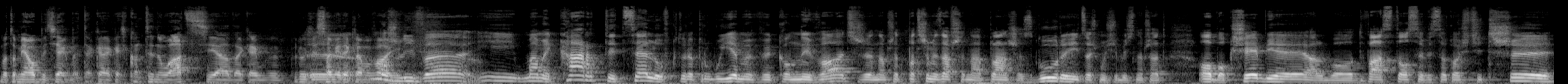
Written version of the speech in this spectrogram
Bo to miało być jakby taka jakaś kontynuacja, tak jakby ludzie sami E, reklamowali. Możliwe i mamy karty celów, które próbujemy wykonywać, że na przykład patrzymy zawsze na planszę z góry i coś musi być na przykład obok siebie, albo dwa stosy wysokości 3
